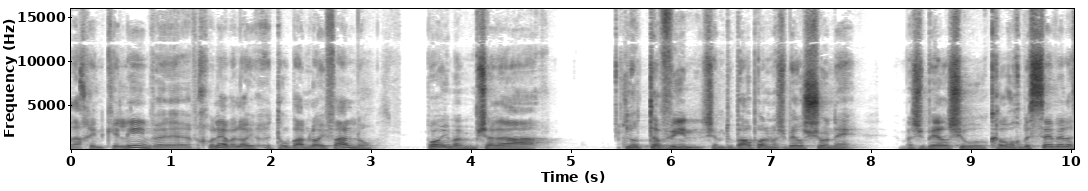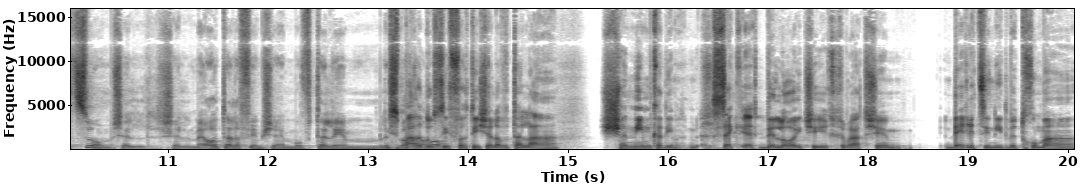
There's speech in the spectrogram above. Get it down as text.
להכין כלים וכולי, אבל לא, את רובם לא הפעלנו. פה אם הממשלה לא תבין שמדובר פה על משבר שונה, משבר שהוא כרוך בסבל עצום של, של מאות אלפים שהם מובטלים לטווח ארוך. מספר דו ספרתי של אבטלה, שנים קדימה. דלויט שהיא חברת די רצינית בתחומה,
